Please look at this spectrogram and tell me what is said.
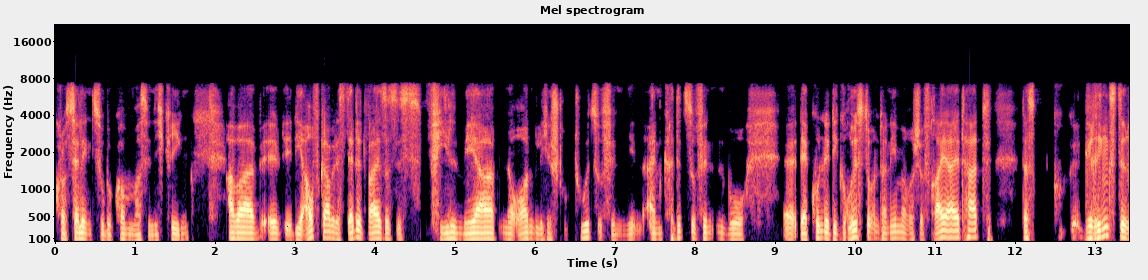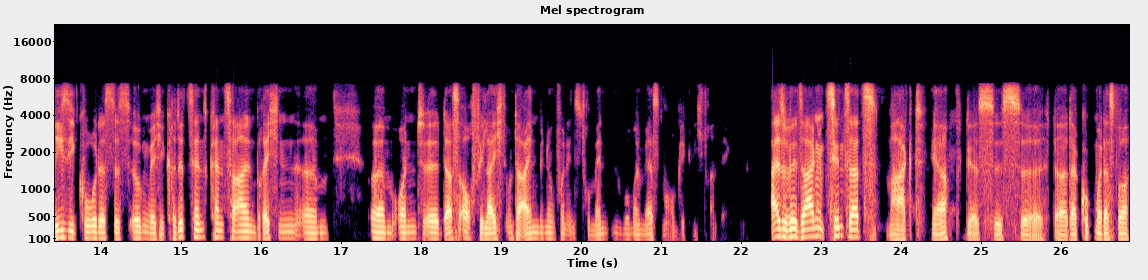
Cross-Selling zu bekommen, was sie nicht kriegen. Aber äh, die Aufgabe des Debt Advisors ist viel mehr eine ordentliche Struktur zu finden, einen Kredit zu finden, wo äh, der Kunde die größte unternehmerische Freiheit hat, das geringste Risiko, dass das irgendwelche Kreditkennzahlen brechen ähm, ähm, und äh, das auch vielleicht unter Einbindung von Instrumenten, wo man im ersten Augenblick nicht dran denkt. Also will sagen, Zinssatz, Markt, ja, das ist, äh, da, da gucken wir, dass wir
